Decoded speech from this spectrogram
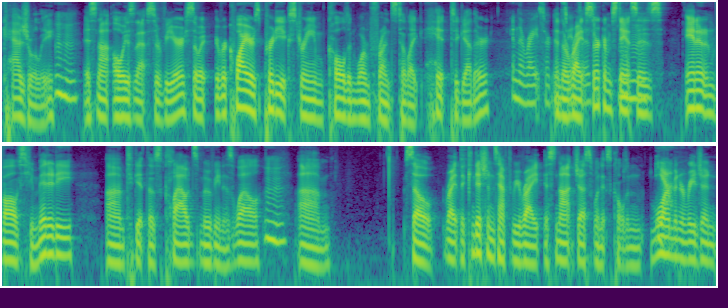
casually. It's not always that severe. So it, it requires pretty extreme cold and warm fronts to like hit together In the right circumstances. in the right circumstances. And it involves humidity um, to get those clouds moving as well. Um, so, right, the conditions have to be right. It's not just when it's cold and warm Yeah. in a region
